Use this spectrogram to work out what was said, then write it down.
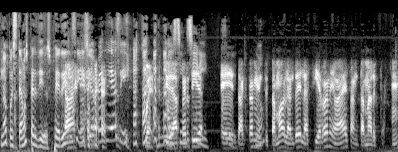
No, pues estamos perdidos. Perdidos, Ah. sí, ciudad perdida, sí. bueno, Ciudad Perdida, City. eh, exactamente, ¿No? estamos hablando de la Sierra Nevada de Santa Marta. ¿m?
